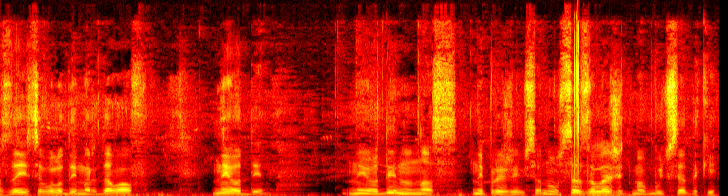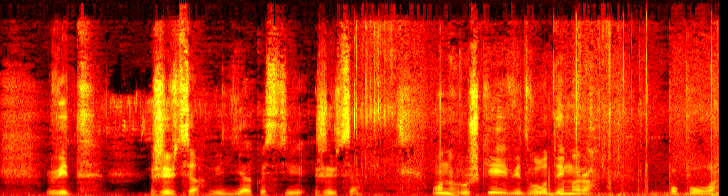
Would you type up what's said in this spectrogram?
здається, Володимир давав. Не один. Не один у нас не прижився. Ну, все залежить, мабуть, все-таки від живця, від якості живця. Вон грушки від Володимира Попова.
